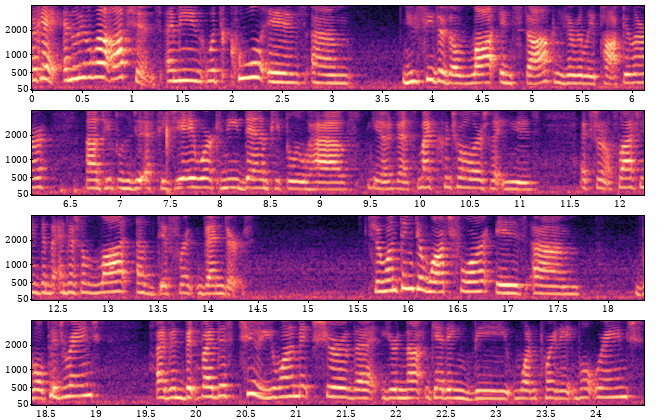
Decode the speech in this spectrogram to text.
Okay, and we have a lot of options. I mean, what's cool is um, you see there's a lot in stock. These are really popular. Um, people who do FPGA work need them. People who have you know advanced microcontrollers that use external flash need them. And there's a lot of different vendors. So one thing to watch for is um, voltage range. I've been bit by this too. You want to make sure that you're not getting the 1.8 volt range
